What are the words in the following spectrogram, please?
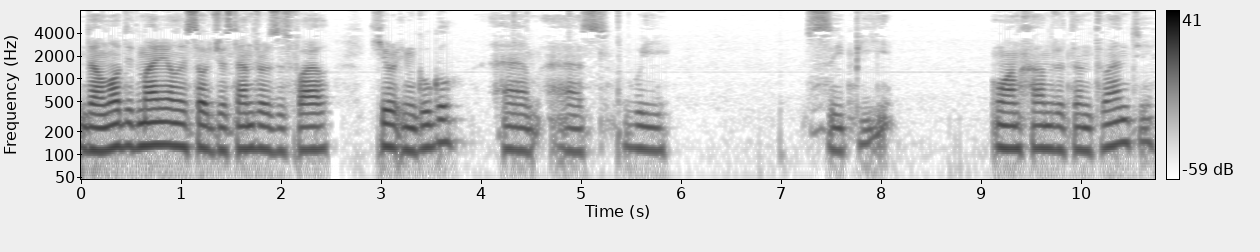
download it manually. So just enter this file here in Google um, as we CP 120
